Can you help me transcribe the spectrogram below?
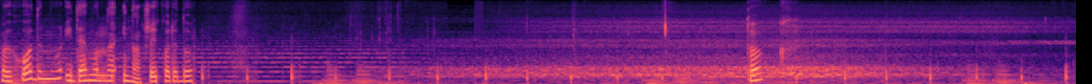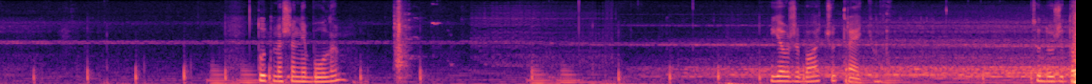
Виходимо, йдемо на інакший коридор. Так. Тут ми ще не були. Я вже бачу третю. Це дуже добре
